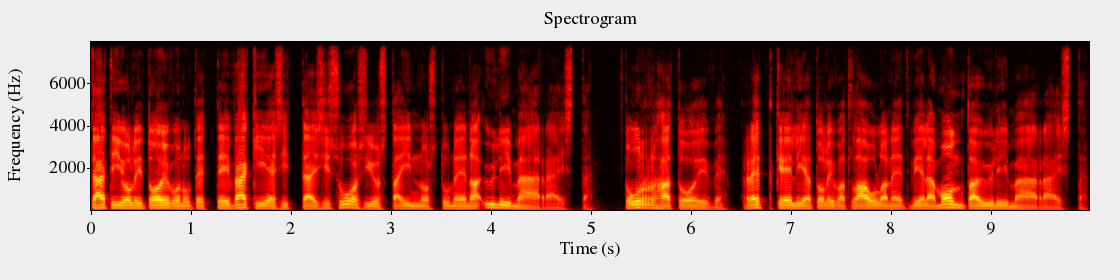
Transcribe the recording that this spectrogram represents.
Täti oli toivonut, ettei väki esittäisi suosiosta innostuneena ylimääräistä. Turha toive. Retkeilijät olivat laulaneet vielä monta ylimääräistä.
